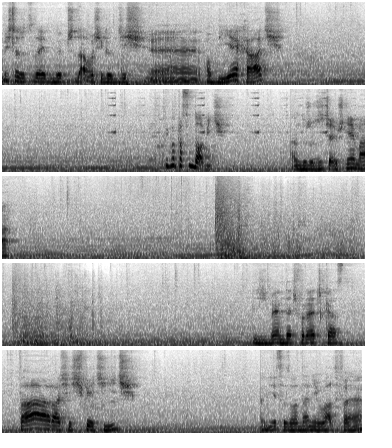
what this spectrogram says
Myślę, że tutaj by przydało się go gdzieś e, objechać. I po prostu dobić. Tam dużo życia już nie ma. Dziś BMD czwóreczka stara się świecić. To nie jest to zadanie łatwe.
